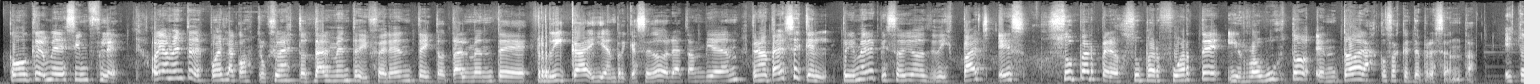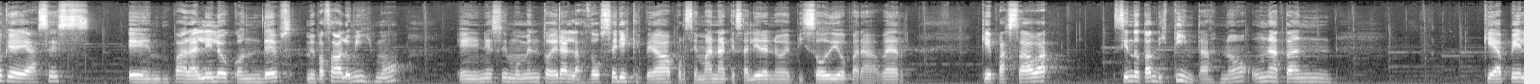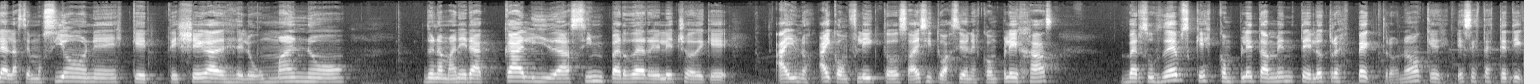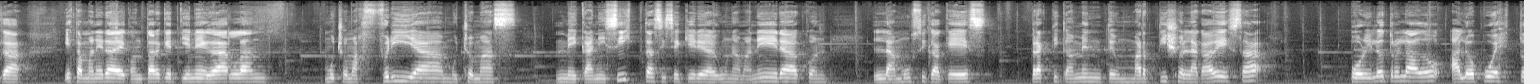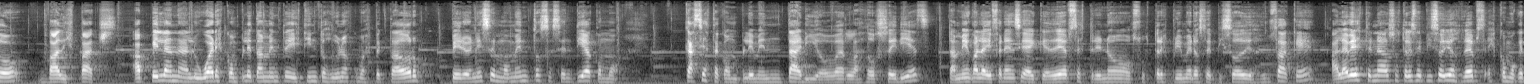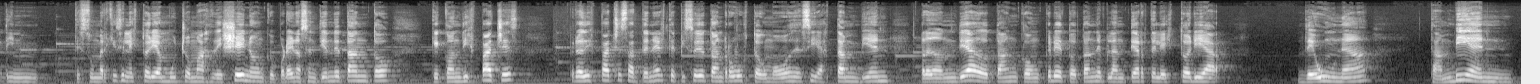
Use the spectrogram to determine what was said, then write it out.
como que me desinflé. Obviamente después la construcción es totalmente diferente y totalmente rica y enriquecedora también, pero me parece que el primer episodio de Dispatch es súper pero súper fuerte y robusto en todas las cosas que te presenta. Esto que haces en paralelo con Devs me pasaba lo mismo. En ese momento eran las dos series que esperaba por semana que saliera el nuevo episodio para ver qué pasaba, siendo tan distintas, ¿no? Una tan que apela a las emociones, que te llega desde lo humano de una manera cálida, sin perder el hecho de que hay, unos, hay conflictos, hay situaciones complejas, versus Debs, que es completamente el otro espectro, ¿no? Que es esta estética y esta manera de contar que tiene Garland mucho más fría, mucho más mecanicista, si se quiere de alguna manera, con la música que es prácticamente un martillo en la cabeza, por el otro lado, al opuesto, va Dispatch. Apelan a lugares completamente distintos de uno como espectador, pero en ese momento se sentía como casi hasta complementario ver las dos series. También con la diferencia de que Debs estrenó sus tres primeros episodios de un saque. Al haber estrenado esos tres episodios, Debs es como que te, te sumergís en la historia mucho más de lleno, aunque por ahí no se entiende tanto que con Dispatches. Pero Dispatches a tener este episodio tan robusto, como vos decías, tan bien redondeado, tan concreto, tan de plantearte la historia de una, también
